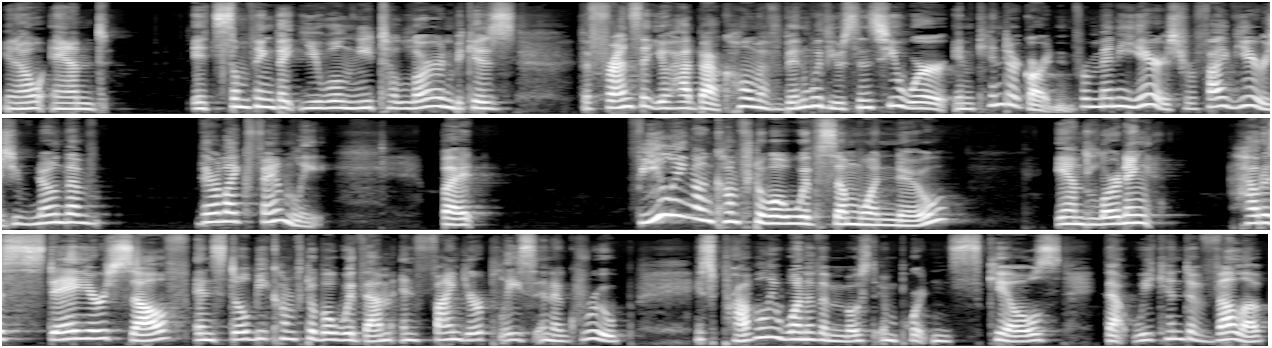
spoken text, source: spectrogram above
you know, and it's something that you will need to learn because the friends that you had back home have been with you since you were in kindergarten for many years, for five years. You've known them, they're like family. But feeling uncomfortable with someone new and learning how to stay yourself and still be comfortable with them and find your place in a group is probably one of the most important skills that we can develop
